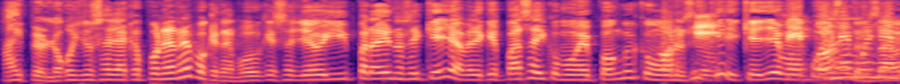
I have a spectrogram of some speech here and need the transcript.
Ay, pero luego yo no sabía qué ponerme porque tampoco que soy yo y para ahí no sé qué, y a ver qué pasa y cómo me pongo y cómo no sé qué, y qué llevo me pone puesto, muy ¿sabes?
